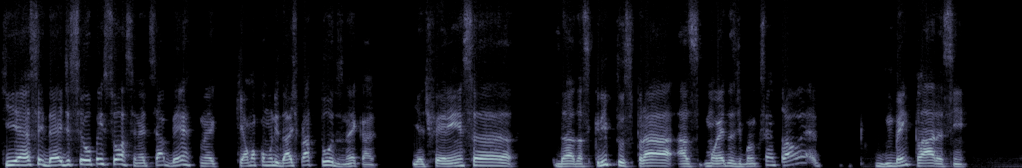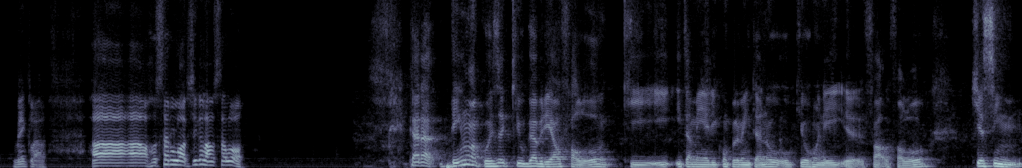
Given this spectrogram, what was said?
que é essa ideia de ser open source, né, de ser aberto, né, que é uma comunidade para todos, né, cara. E a diferença da, das criptos para as moedas de Banco Central é bem clara, assim. Bem claro. A, a Rossaro Lopes, diga lá, Rossaro. Cara, tem uma coisa que o Gabriel falou, que, e, e também ali complementando o que o Ronei eh, falou, que assim,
